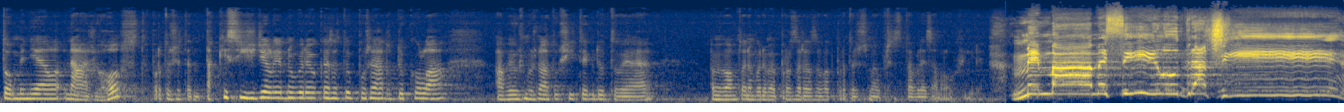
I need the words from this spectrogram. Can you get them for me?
to měl náš host, protože ten taky sjížděl jednu videokazetu pořád dokola a vy už možná tušíte, kdo to je. A my vám to nebudeme prozrazovat, protože jsme ho představili za malou chvíli. My máme sílu dračí.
